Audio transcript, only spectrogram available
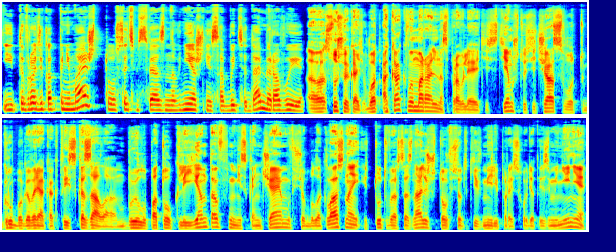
И ты вроде как понимаешь, что с этим связаны внешние события, да, мировые. А, слушай, Кать, вот а как вы морально справляетесь с тем, что сейчас, вот, грубо говоря, как ты и сказала, был поток клиентов нескончаемый, все было классно, и тут вы осознали, что все-таки в мире происходят изменения,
